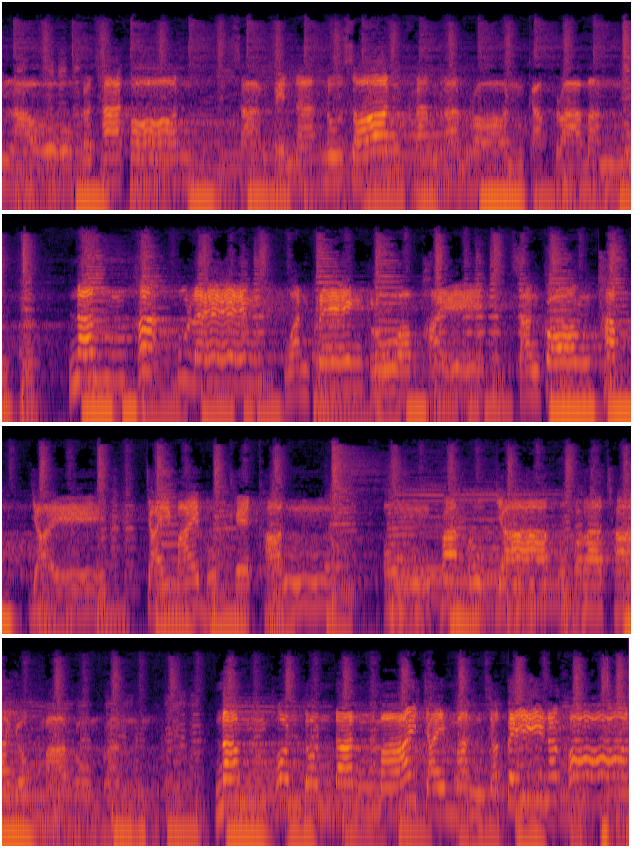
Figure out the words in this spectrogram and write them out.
ณฑ์เหล่าประชากร สร้างเป็นอนุสรครั้งรานรอนกับรามัน นันทบุเลง วันเกรงกลัวภัย สั่งกองทัพใหญ่ ใจไม้บุกเขตขัน องค์พระลูกยาอุปราชายกมาโรมรันนำพลดนดันหมายใจมันจะตีนคร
